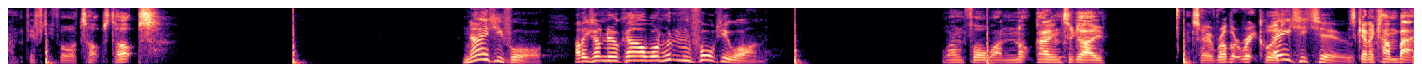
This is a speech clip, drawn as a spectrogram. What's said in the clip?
And 54 tops, tops. Ninety-four. Alexander Yukar, one and forty-one. not going to go. So Robert Rickwood Eighty-two. is going to come back,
